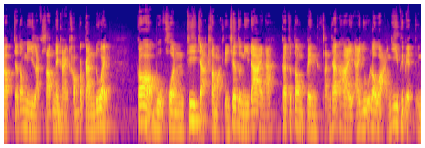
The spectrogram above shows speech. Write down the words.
ครับจะต้องมีหลักทรัพย์ในการค้ำประกันด้วย ก็บุคคลที่จะสมัครสินเชื่อตัวนี้ได้นะ ก็จะต้องเป็นสัญชาติไทยอายุระหว่าง 21ถึง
